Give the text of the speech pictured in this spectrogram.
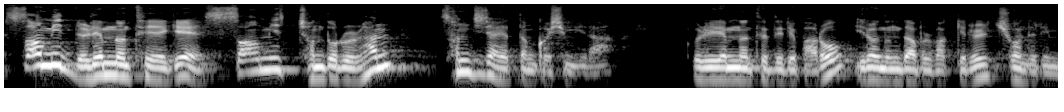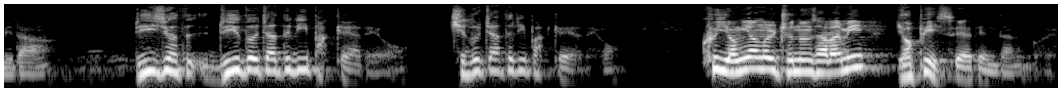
서밋 랩넌트에게 서밋 전도를 한 선지자였던 것입니다. 우리 랩넌트들이 바로 이런 응답을 받기를 축원드립니다. 리더자들이 바뀌어야 돼요. 지도자들이 바뀌어야 돼요. 그 영향을 주는 사람이 옆에 있어야 된다는 거예요.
